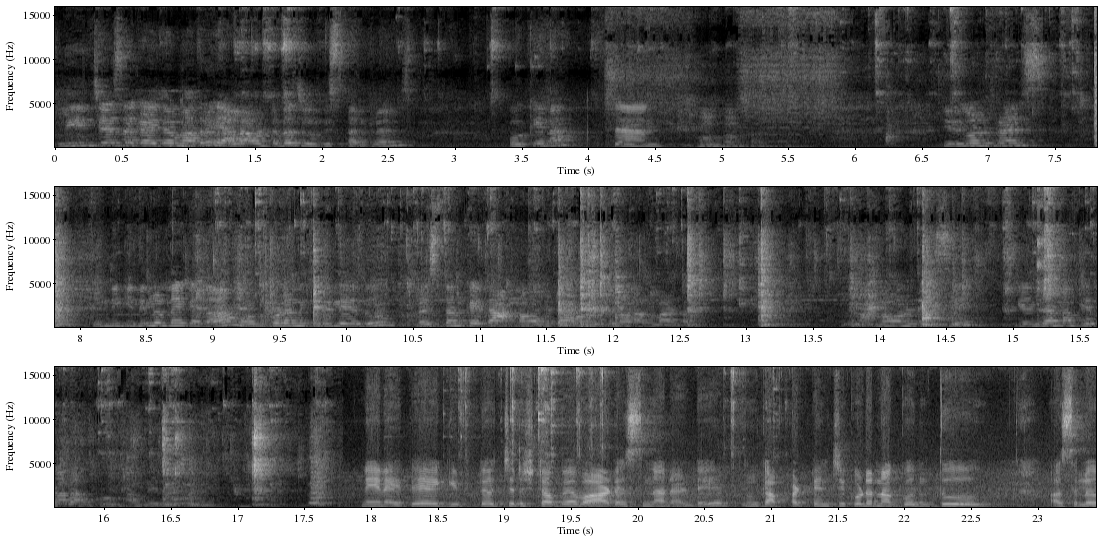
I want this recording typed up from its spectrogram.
క్లీన్ చేసాక అయితే మాత్రం ఎలా ఉంటుందో చూపిస్తాను ఫ్రెండ్స్ ఓకేనా? ఇదిగోండి ఫ్రెండ్స్ ఇన్ని గిన్నెలు ఉన్నాయి కదా వండుకోవడానికి గిన్నె లేదు. ప్రస్తుతానికైతే అన్నం ఒకటే వండుతున్నాను అనమాట అన్నం వండేసి గింజన్నం తినాలనుకుంటున్నాం ఈరోజు నేనైతే గిఫ్ట్ వచ్చిన స్టవ్వే వాడేస్తున్నానండి. ఇంక అప్పటి నుంచి కూడా నా గొంతు అసలు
